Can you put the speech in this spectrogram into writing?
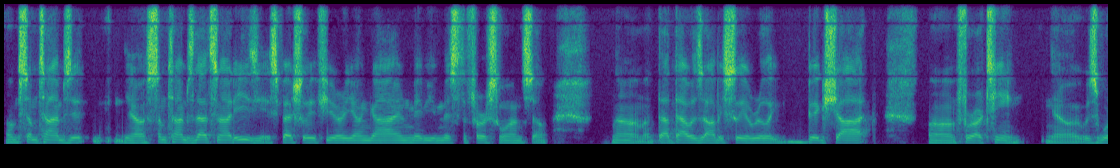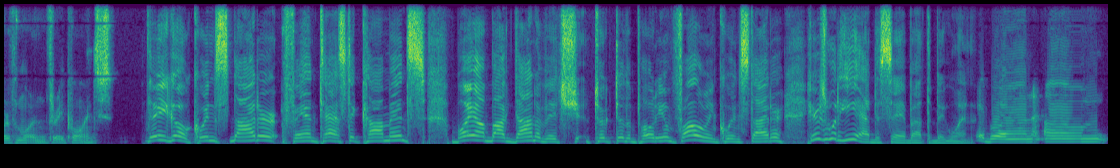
um, sometimes it you know sometimes that's not easy, especially if you're a young guy and maybe you missed the first one. So um, I thought that was obviously a really big shot uh, for our team. You know, it was worth more than three points. There you go, Quin Snyder. Fantastic comments. Bojan Bogdanovic took to the podium following Quin Snyder. Here's what he had to say about the big win. Hey, Bojan. Um,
